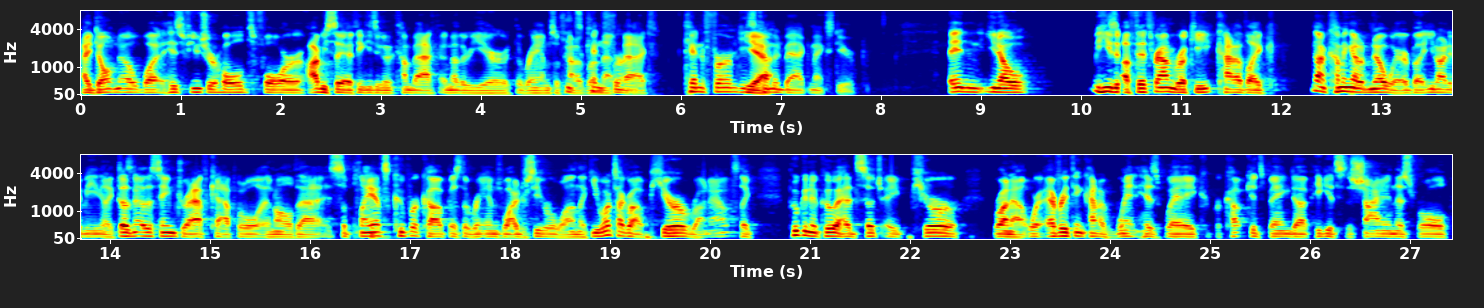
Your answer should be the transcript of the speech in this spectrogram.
I don't know what his future holds for. Obviously, I think he's going to come back another year. The Rams will kind he's of run confirmed. that back. Confirmed he's yeah. coming back next year. And, you know, he's a fifth round rookie, kind of like not coming out of nowhere, but you know what I mean? Like doesn't have the same draft capital and all that. Supplants Cooper Kupp as the Rams wide receiver one. Like you want to talk about pure runouts. Like Puka Nacua had such a pure run out where everything kind of went his way. Cooper Kupp gets banged up. He gets to shine in this role,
